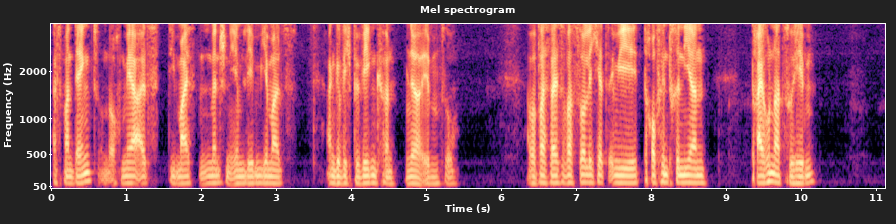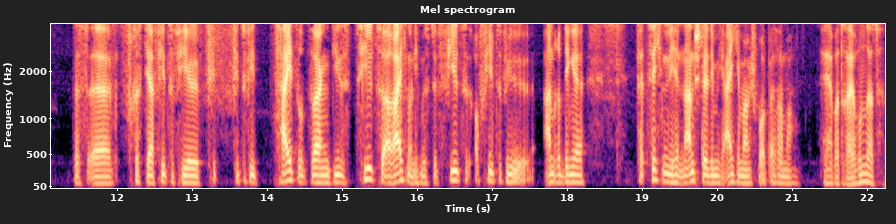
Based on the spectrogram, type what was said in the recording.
als man denkt und auch mehr als die meisten Menschen in ihrem Leben jemals an Gewicht bewegen können. Ja, eben. So. Aber was weißt du, was soll ich jetzt irgendwie drauf hin trainieren, 300 zu heben? das äh, frisst ja viel zu viel, viel, viel, zu viel Zeit sozusagen, dieses Ziel zu erreichen und ich müsste viel zu, auf viel zu viel andere Dinge verzichten, die hinten anstellen, die mich eigentlich in meinem Sport besser machen. Ja, aber 300.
